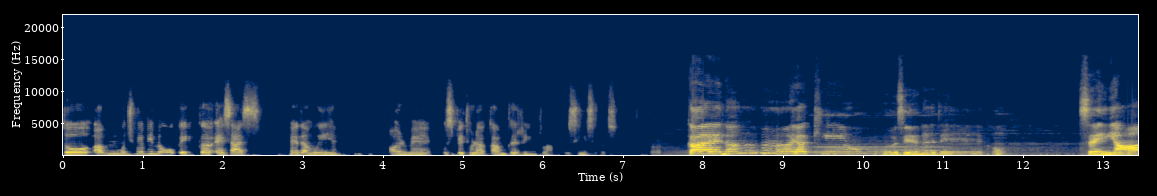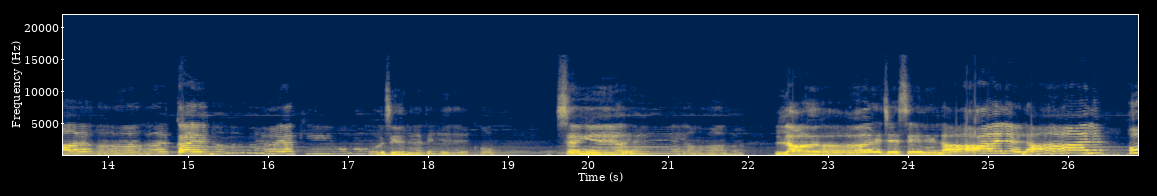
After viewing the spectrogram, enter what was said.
तो अब मुझमें भी मैं वो एक एहसास पैदा हुई है और मैं उस पर थोड़ा काम कर रही हूँ तो आप उसी में से कुछ अखियों से न देखो सैया अखियों से न देखो सैया लाज से लाल लाल हो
